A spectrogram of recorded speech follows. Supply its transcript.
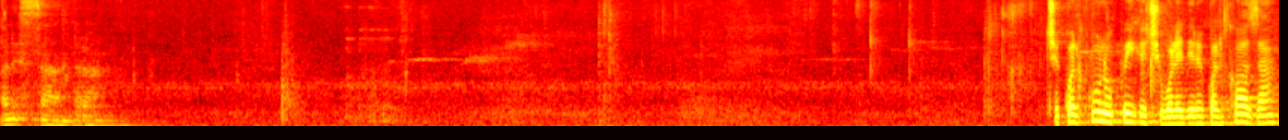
Alessandra. C'è qualcuno qui che ci vuole dire qualcosa?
